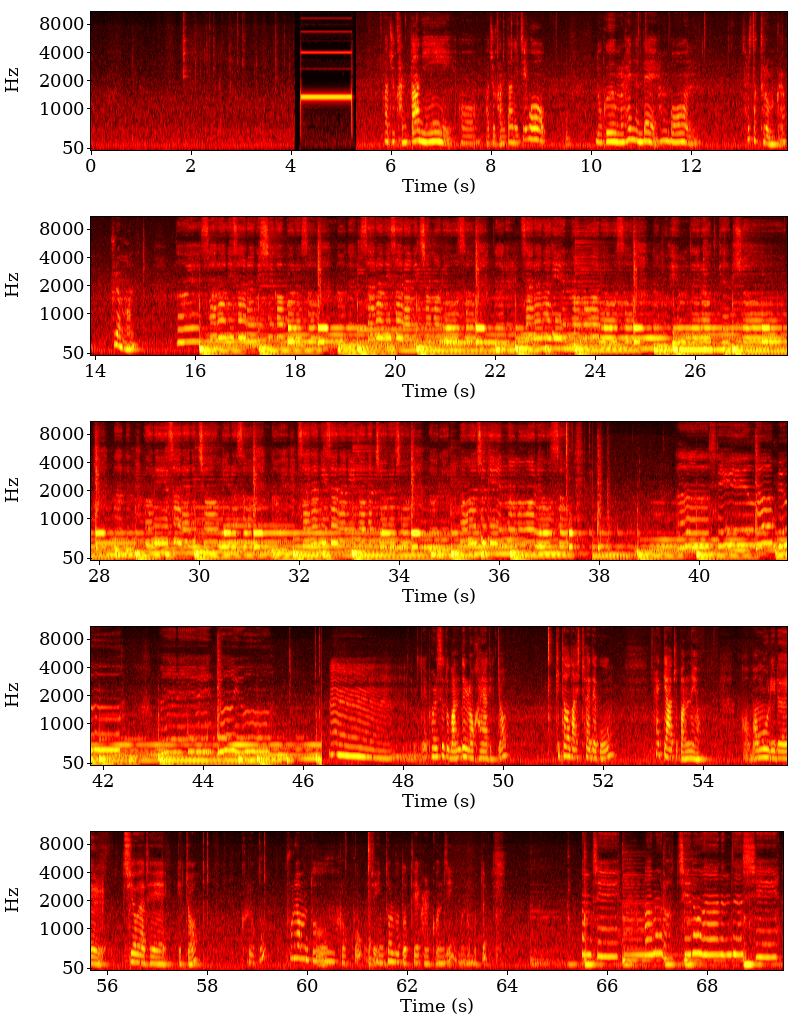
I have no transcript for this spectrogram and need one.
아주 간단히 어, 아주 간단히 찍어 녹음을 했는데 한번 살짝 들어볼까요? 후렴만. 너의 사랑이 사랑이 식어버려서 너는 사랑이 사랑이 참 어려워서 벌스도 만들러 가야겠죠? 기타도 다시 쳐야 되고 할 게 아주 많네요. 어, 마무리를 지어야 되겠죠? 그리고 후렴도 그렇고 이제 인터루드 어떻게 갈 건지 뭐 이런 것들 아무렇지도 않은 듯이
